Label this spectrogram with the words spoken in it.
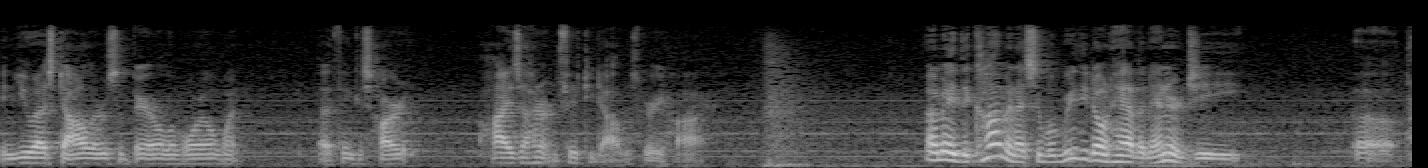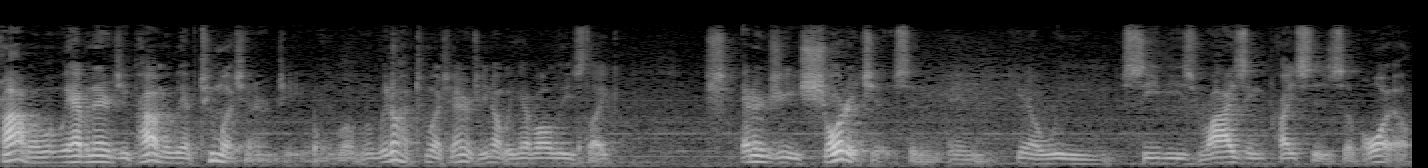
in U.S. dollars, a barrel of oil went, I think, as hard, high as $150, very high. I made the comment. I said, "We really don't have an energy uh, problem. We have an energy problem. We have too much energy. Well, we don't have too much energy. No, we have all these like sh- energy shortages, and, and you know we see these rising prices of oil."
